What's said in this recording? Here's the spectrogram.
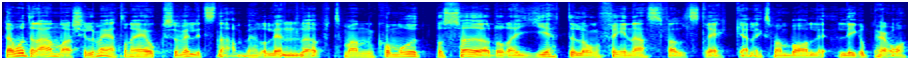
Däremot den andra kilometern är också väldigt snabb eller Mm. lättlöpt. Man kommer ut på söder där är jättelång fin asfaltsträcka, liksom man bara li- ligger på.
